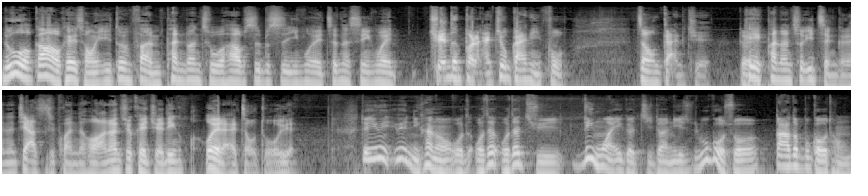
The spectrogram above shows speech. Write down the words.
如果刚好可以从一顿饭判断出他是不是因为真的是因为觉得本来就该你付这种感觉。可以判断出一整个人的价值观的话，那就可以决定未来走多远。对，因为因为你看哦，我我在我在举另外一个极端例子，如果说大家都不沟通，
